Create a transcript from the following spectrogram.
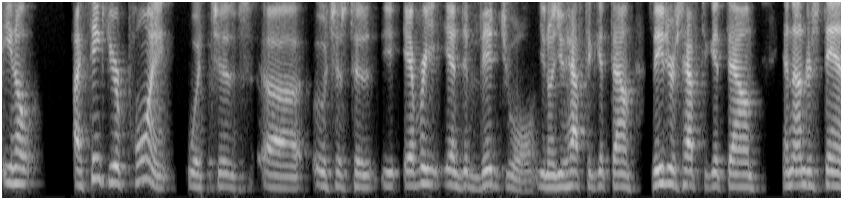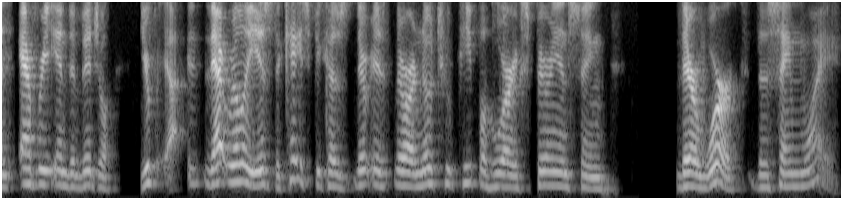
you know, I think your point, which is uh, which is to every individual, you know, you have to get down. Leaders have to get down and understand every individual. You're, uh, that really is the case because there is there are no two people who are experiencing their work the same way.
